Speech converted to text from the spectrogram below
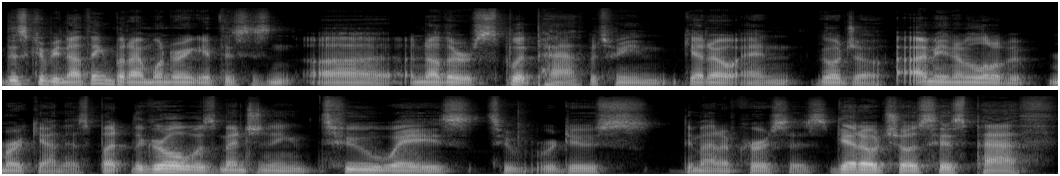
This could be nothing, but I'm wondering if this isn't uh, another split path between Geto and Gojo. I mean, I'm a little bit murky on this, but the girl was mentioning two ways to reduce the amount of curses. Geto chose his path.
